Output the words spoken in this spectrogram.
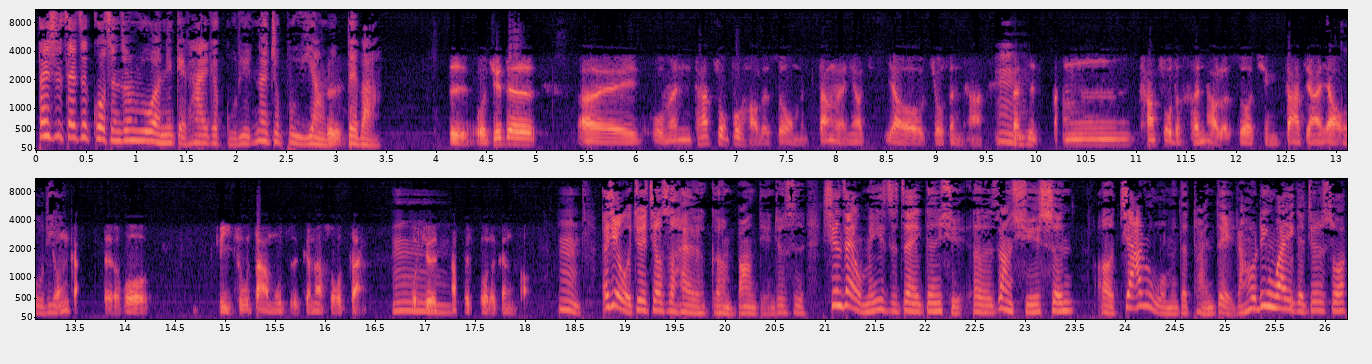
但是在这过程中，如果你给他一个鼓励，那就不一样了，对吧？是，我觉得。呃，我们他做不好的时候，我们当然要要纠正他。嗯，但是当他做的很好的时候，请大家要勇敢的或比出大拇指跟他说赞。嗯，我觉得他会做的更好。嗯，而且我觉得教授还有一个很棒点，就是现在我们一直在跟学呃让学生。呃，加入我们的团队，然后另外一个就是说，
